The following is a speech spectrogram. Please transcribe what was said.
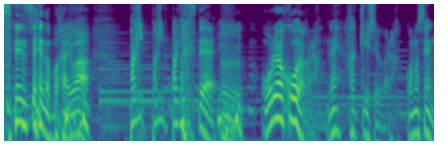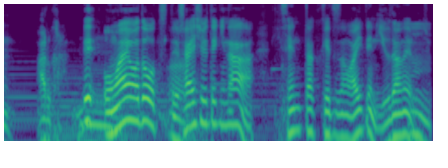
先生の場合は パキッパキッパキッつってうん。俺はこうだからねはっきりしてるからこの線あるから。で、うん。お前はどうっつっうん。て最終的な選択決断を相手に委ねるでしょ、うん。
